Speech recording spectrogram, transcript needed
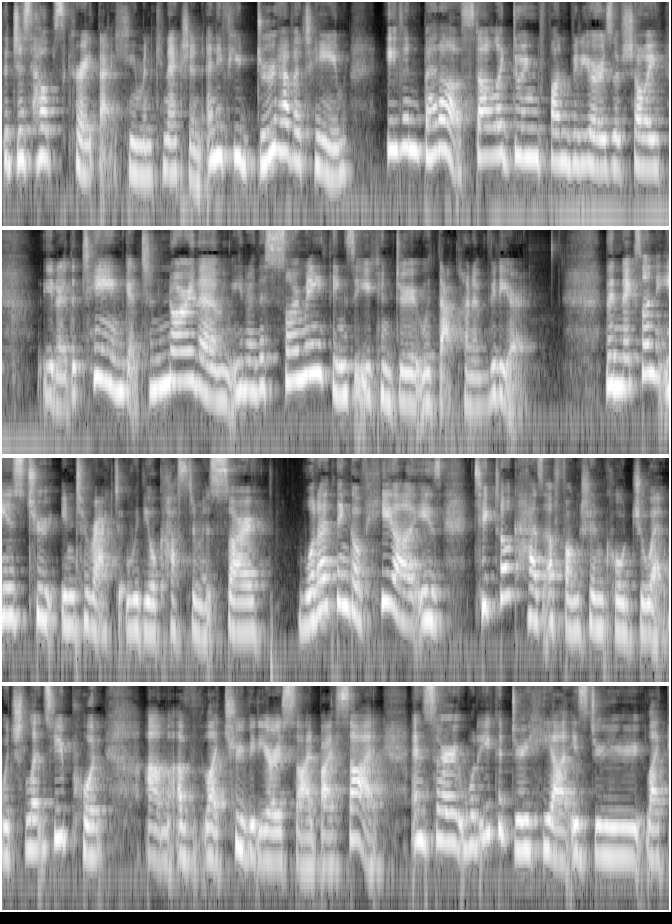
that just helps create that human connection. And if you do have a team, even better. Start like doing fun videos of showing, you know, the team, get to know them. You know, there's so many things that you can do with that kind of video. The next one is to interact with your customers. So, what I think of here is TikTok has a function called Duet, which lets you put um, like two videos side by side. And so what you could do here is do like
